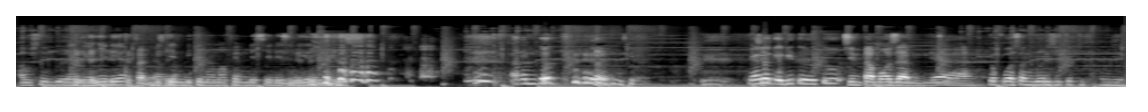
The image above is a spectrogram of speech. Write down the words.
Aus nih gue Yang kayaknya dia bikin bikin nama fanbase dia sendiri akan tut Kagak kayak gitu tuh cinta Mozan ya. Kepuasan gue di situ tuh anjir.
